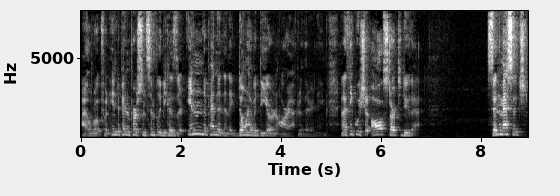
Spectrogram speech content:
I'll vote for an independent person simply because they're independent and they don't have a D or an R after their name. And I think we should all start to do that. Send the message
